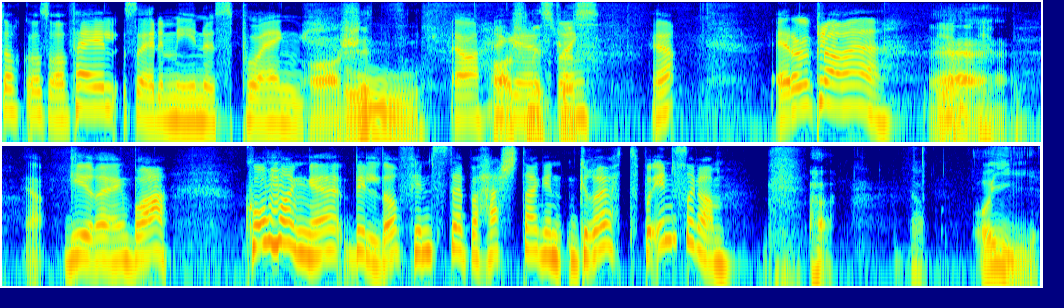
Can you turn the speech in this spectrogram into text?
dere svarer feil, så er det minuspoeng. Oh, shit. Ja, Harsh er mistress. Ja. Er dere klare? Ja. Ja, giring, bra. Hvor mange bilder fins det på hashtaggen grøt på Instagram? Oi!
